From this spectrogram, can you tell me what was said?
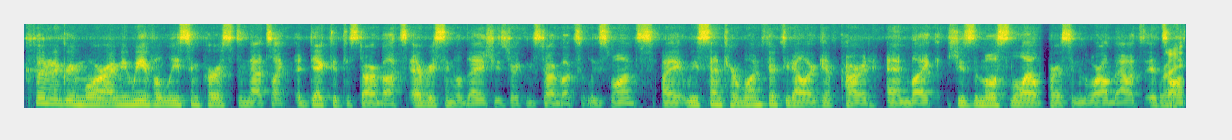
couldn't agree more. I mean, we have a leasing person that's like addicted to Starbucks every single day. She's drinking Starbucks at least once. I we sent her one fifty dollar gift card, and like she's the most loyal person in the world now. It's it's right.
